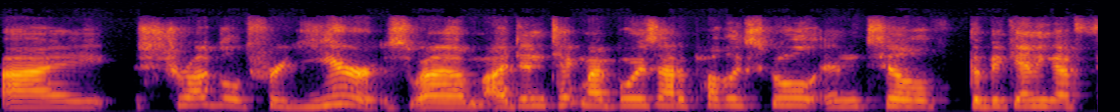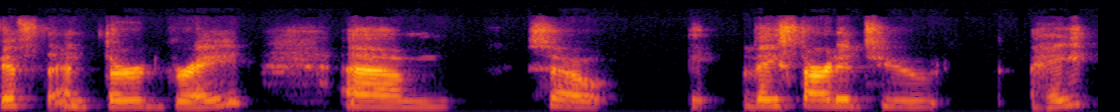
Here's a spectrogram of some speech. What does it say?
I struggled for years. Um, I didn't take my boys out of public school until the beginning of fifth and third grade. Um, so they started to hate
